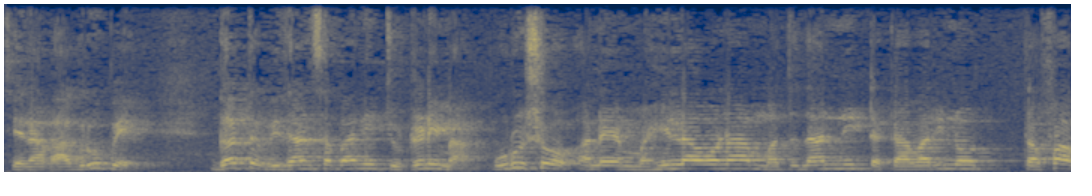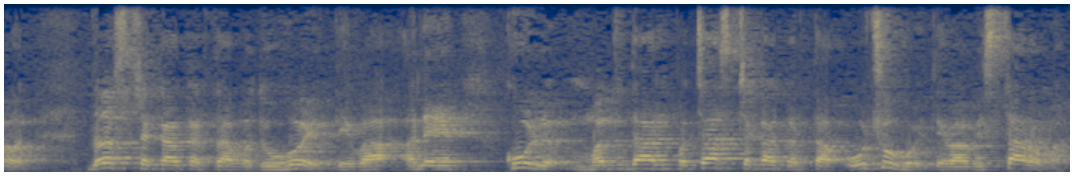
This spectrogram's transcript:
જેના ભાગરૂપે ગત વિધાનસભાની ચૂંટણીમાં પુરુષો અને મહિલાઓના મતદાનની ટકાવારીનો તફાવત દસ ટકા કરતાં વધુ હોય તેવા અને કુલ મતદાન પચાસ ટકા કરતાં ઓછું હોય તેવા વિસ્તારોમાં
